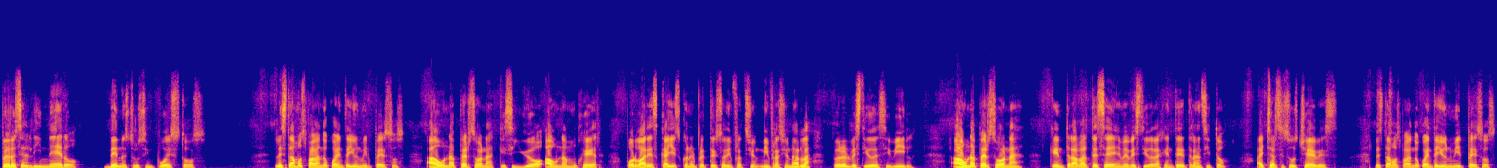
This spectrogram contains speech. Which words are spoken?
Pero es el dinero de nuestros impuestos. Le estamos pagando 41 mil pesos a una persona que siguió a una mujer por varias calles con el pretexto de, infraccionarla, pero el vestido de civil. A una persona que entraba al TCM vestido de agente de tránsito a echarse sus cheves. Le estamos pagando 41 mil pesos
